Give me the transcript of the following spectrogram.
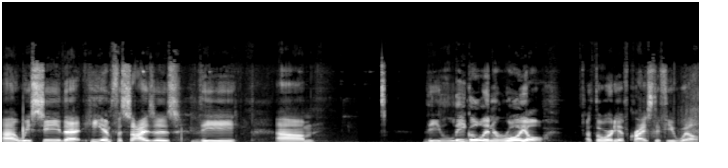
uh, we see that he emphasizes the um, the legal and royal authority of Christ, if you will,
